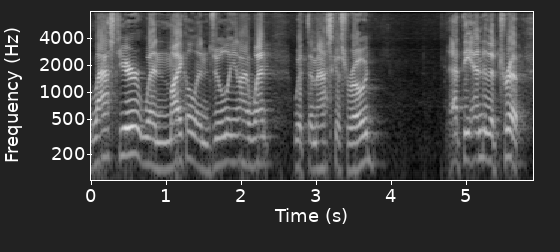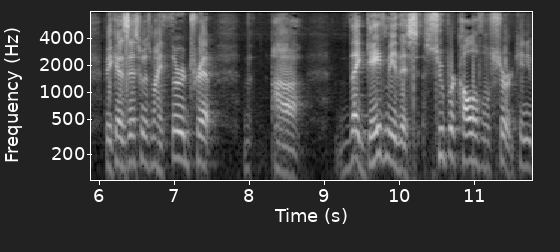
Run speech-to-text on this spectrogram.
last year, when Michael and Julie and I went with Damascus Road, at the end of the trip, because this was my third trip, uh, they gave me this super colorful shirt. Can you,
